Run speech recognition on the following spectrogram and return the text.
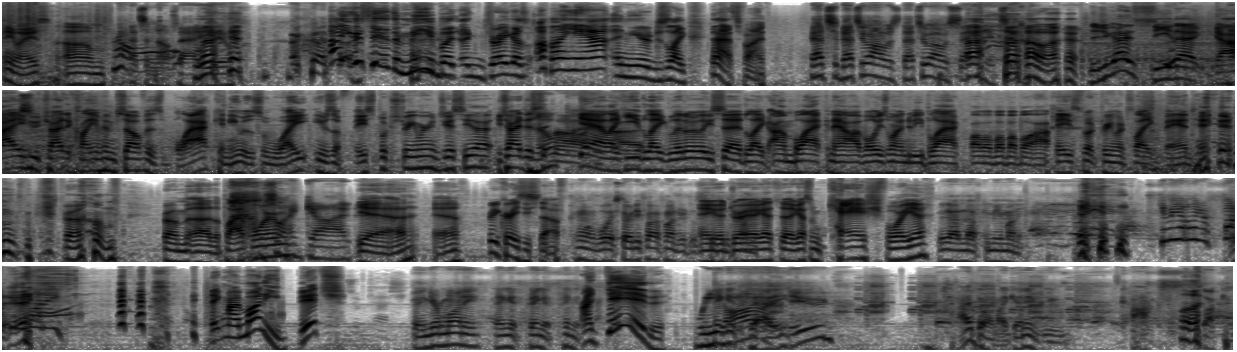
Anyways, um, That's enough out of you. how you gonna say it to me? But uh, Dre goes, "Oh yeah," and you're just like, "That's fine." That's that's who I was. That's who I was saying it to. Did you guys see that guy who tried to claim himself as black and he was white? He was a Facebook streamer. Did you guys see that? He tried to, say, yeah, like he like literally said like I'm black now. I've always wanted to be black. Blah blah blah blah blah. Facebook pretty much like banned him from from uh, the platform. Oh my God. yeah, yeah, pretty crazy stuff. Come on, boys. 3,500. Let's There you go, this Dre. I money. got I got some cash for you. We got enough. Give me your money. Give me all your fucking money. Take my money, bitch. Ping your money. Ping it. Ping it. Ping it. I did. We Dang it, are, Daddy. dude. I don't like any of you cocks sucking.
